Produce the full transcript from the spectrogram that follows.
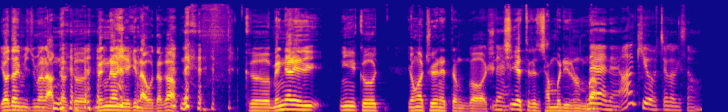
여담이지만 아까 그 맥라니 얘기 나오다가 네. 그 맥라니 그 영화 주연했던 거 네. 시애틀에서 잠을 이루는 밤. 네네. 아, 귀여웠죠, 거기서.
